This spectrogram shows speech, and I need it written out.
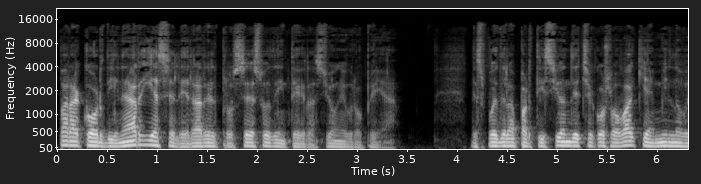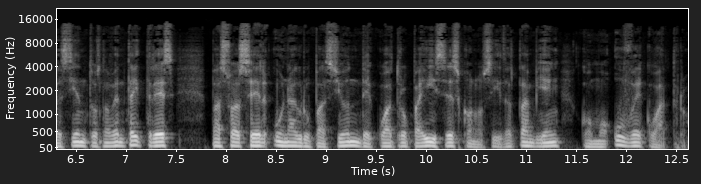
para coordinar y acelerar el proceso de integración europea. Después de la partición de Checoslovaquia en 1993, pasó a ser una agrupación de cuatro países conocida también como V4.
